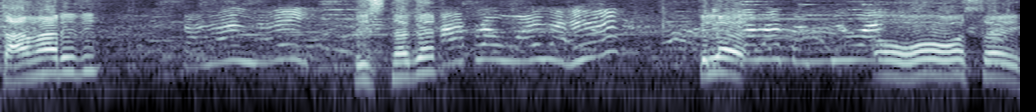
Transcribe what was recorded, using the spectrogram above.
તાનારી રી વિસનગર? પેલા ઓહો સહી.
